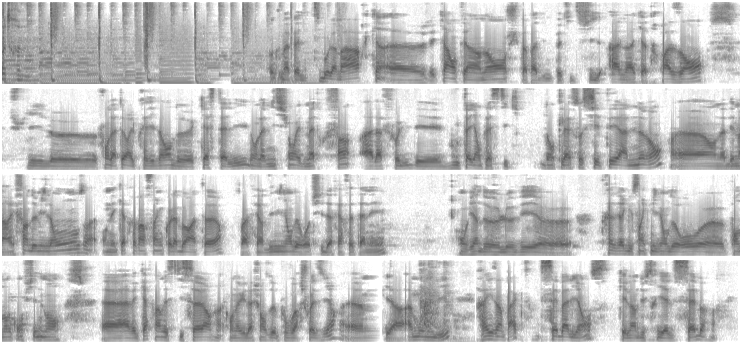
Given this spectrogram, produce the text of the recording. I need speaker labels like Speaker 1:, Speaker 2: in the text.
Speaker 1: autrement.
Speaker 2: Donc je m'appelle Thibault Lamarck, euh, j'ai 41 ans, je suis papa d'une petite fille Anna qui a 3 ans. Je suis le fondateur et le président de Castali dont la mission est de mettre fin à la folie des bouteilles en plastique. Donc la société a 9 ans, euh, on a démarré fin 2011, on est 85 collaborateurs, on va faire 10 millions d'euros de chiffre d'affaires cette année. On vient de lever 13,5 euh, millions d'euros euh, pendant le confinement avec quatre investisseurs qu'on a eu la chance de pouvoir choisir. il y a Amundi, Raise Impact, Seb Alliance, qui est l'industriel Seb,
